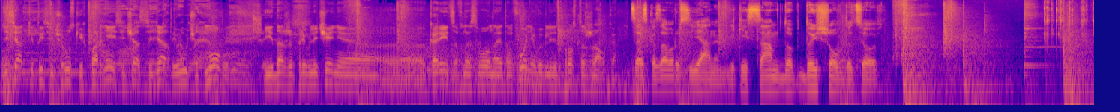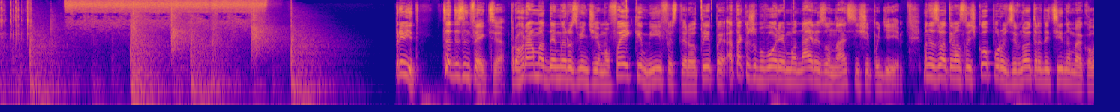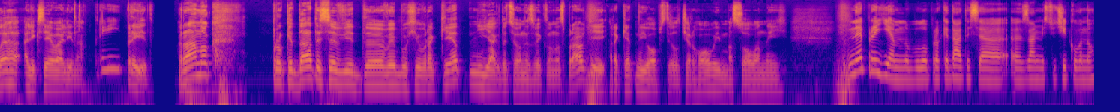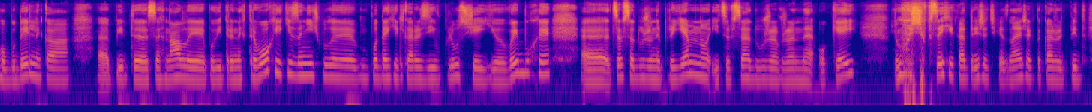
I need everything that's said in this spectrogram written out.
Десятки тысяч русских парней сейчас сидят и учат мову, и даже привлечение э, корейцев на СВО на этом фоне выглядит просто жалко. Це сказав росіянин, який сам до, дійшов до цього. Привіт! Це дезінфекція. Програма, де ми розвінчуємо фейки, міфи, стереотипи, а також обговорюємо найрезонансніші події. Мене звати Іван Сличко, поруч зі мною традиційно моя колега Алексєєва Аліна. Привіт! Привіт. Ранок прокидатися від е, вибухів ракет ніяк до цього не звикнув насправді. Ракетний обстріл, черговий, масований. Неприємно було прокидатися е, замість очікуваного будильника е, під е, сигнали повітряних тривог, які за ніч були по декілька разів, плюс ще й вибухи. Це все дуже неприємно і це все дуже вже не окей, тому що психіка трішечки, знаєш, як то кажуть, під,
